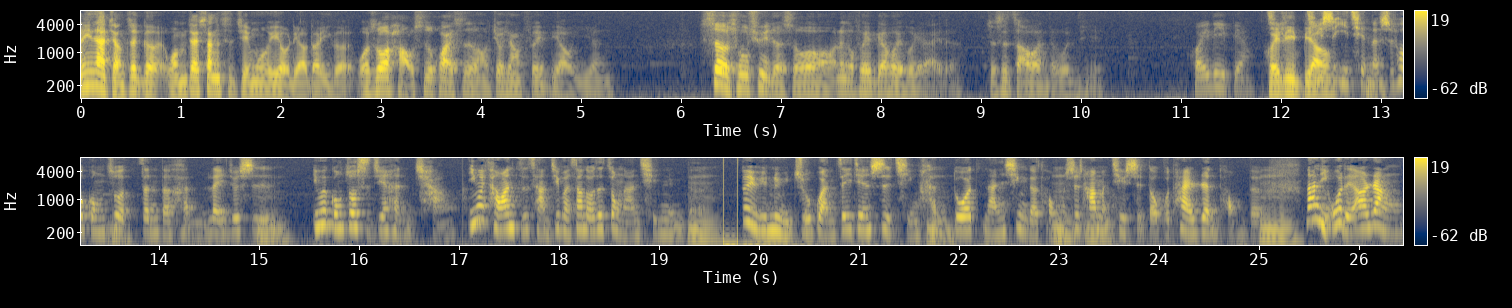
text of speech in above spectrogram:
丽娜讲这个，我们在上次节目也有聊到一个，我说好事坏事哦，就像飞镖一样，射出去的时候，那个飞镖会回来的，只是早晚的问题。回力镖，回力镖。其实以前的时候工作真的很累，就是因为工作时间很长，因为台湾职场基本上都是重男轻女的。对于女主管这件事情，很多男性的同事他们其实都不太认同的。嗯，那你为了要让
